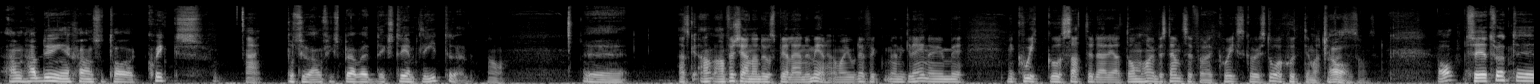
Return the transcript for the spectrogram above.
han hade ju ingen chans att ta Quicks Nej. position. Han fick spela väldigt extremt lite där. Ja. Eh, han, ska, han, han förtjänade att spela ännu mer än vad han gjorde. För, men grejen är ju med, med Quick och Sutter där är att de har ju bestämt sig för att Quick ska ju stå 70 matcher ja. per säsong. Ja, så jag tror att det är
